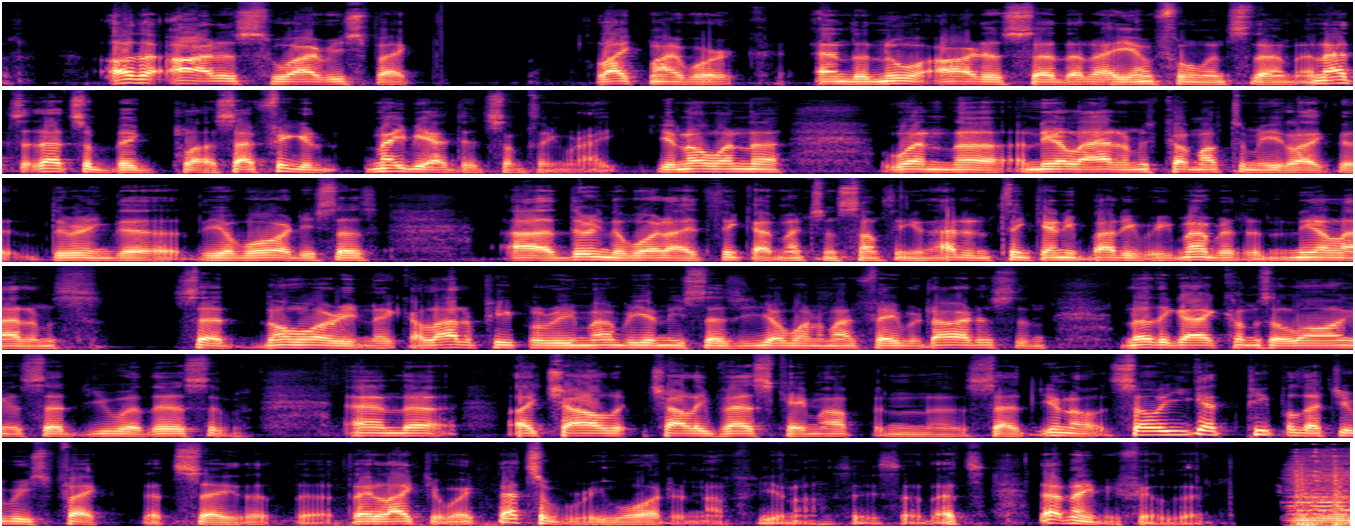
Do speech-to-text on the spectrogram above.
other artists who I respect like my work, and the new artists said that I influenced them, and that's that's a big plus. I figured maybe I did something right. You know, when the, when uh, Neal Adams come up to me like the, during the the award, he says. Uh, during the award, I think I mentioned something, and I didn't think anybody remembered. And Neal Adams said, "Don't worry, Nick. A lot of people remember you." And he says, "You're one of my favorite artists." And another guy comes along and said, "You were this." And, and uh, like Charlie, Charlie Vess came up and uh, said, you know, so you get people that you respect that say that uh, they like your work. That's a reward enough, you know. So, so that's that made me feel good.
